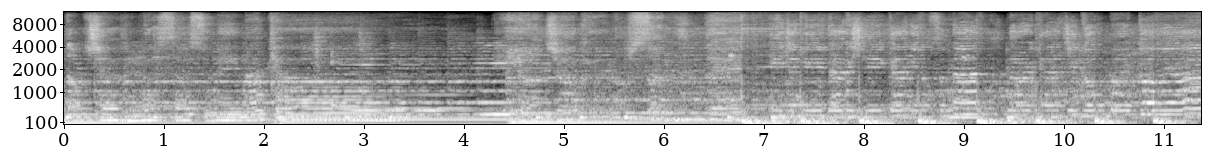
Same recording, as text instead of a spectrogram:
멈춰 흘러서 숨이 막혀 이런 적은 없었는데. 이제 기다릴 시간이 없어. 난 널 가지고 말 거야.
